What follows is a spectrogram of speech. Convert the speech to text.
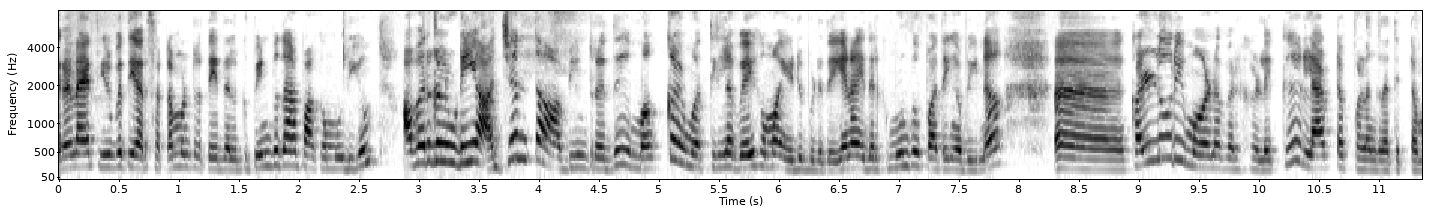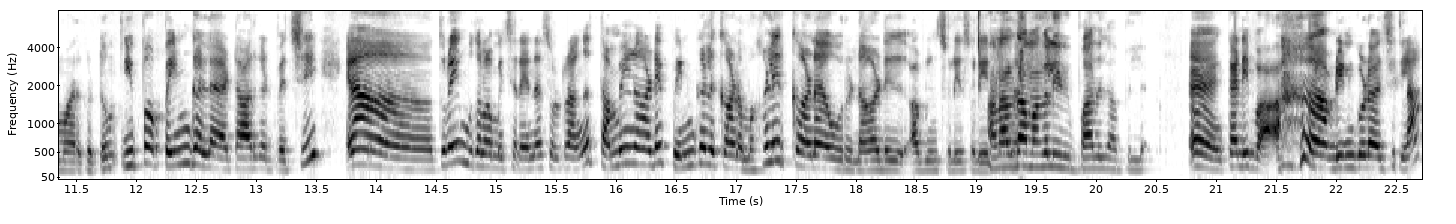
இரண்டாயிரத்தி இருபத்தி ஆறு சட்டமன்ற தேர்தலுக்கு பின்புதான் பார்க்க முடியும். அவர்களுடைய அஜெண்டா அப்படின்றது மக்கள் மத்தியில வேகமா எடுபடுது. ஏன்னா இதற்கு முன்பு பாத்தீங்க அப்படின்னா கல்லூரி மாணவர்களுக்கு லேப்டாப் வழங்குற திட்டமா இருக்கட்டும். இப்ப பெண்களை டார்கெட் வச்சு ஏன்னா துணை முதலமைச்சர் என்ன சொல்றாங்க? தமிழ்நாடே பெண்களுக்கான மகளிருக்கான ஒரு நாடு அப்படின்னு சொல்லி சொல்லி அதனால தான் மகளிருக்கு பாதுகாப்பு இல்லை. கண்டிப்பா. அப்படின்னு கூட வச்சுக்கலாம்.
